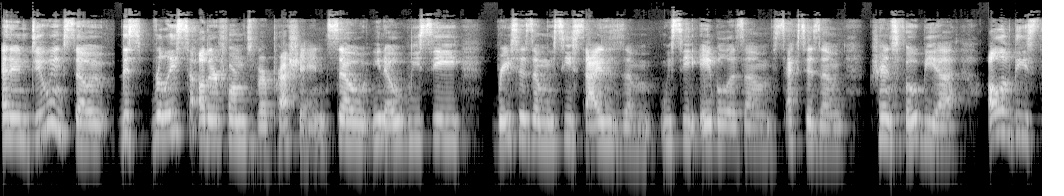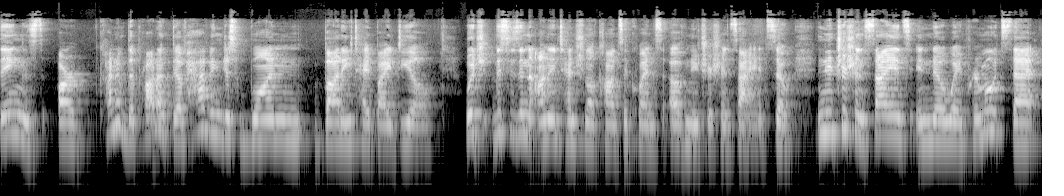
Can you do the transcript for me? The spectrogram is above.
And in doing so, this relates to other forms of oppression. So, you know, we see racism, we see sizeism, we see ableism, sexism, transphobia. All of these things are kind of the product of having just one body type ideal which this is an unintentional consequence of nutrition science. So, nutrition science in no way promotes that.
